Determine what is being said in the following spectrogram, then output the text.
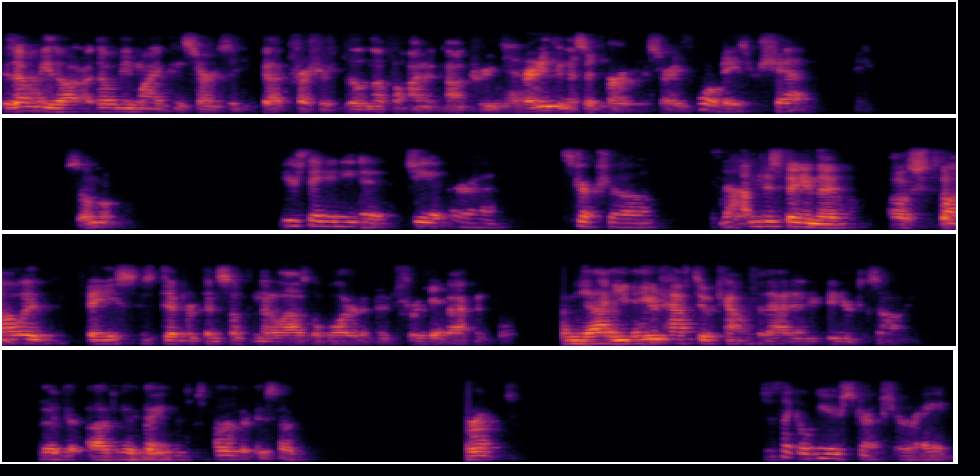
Cause that would be the, that would be my concern is that you've got pressures building up behind the concrete or anything that's impervious, right? Forebays are shallow. Some of them. You're saying you need a geo or a structural I'm just saying that a solid base is different than something that allows the water to move through freely back and forth. I mean, I And you, think, you'd have to account for that in, in your design. I think it's perfect, so. Correct. Just like a weird structure, right?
